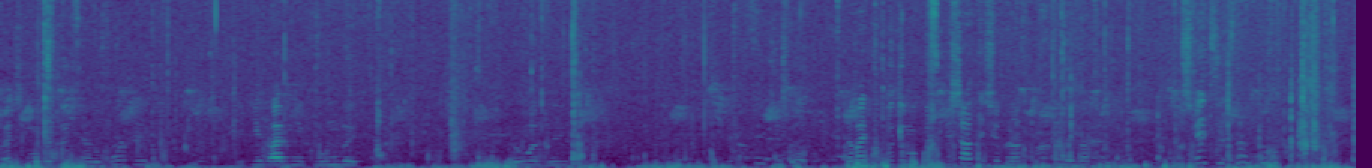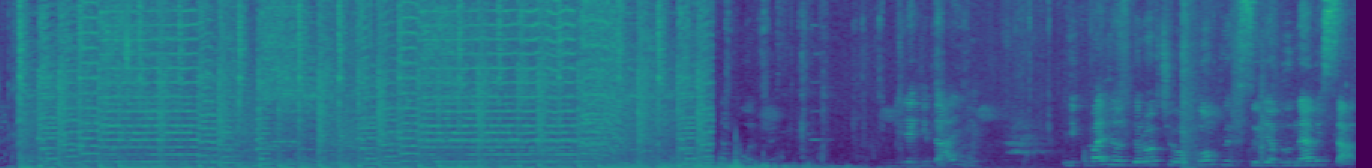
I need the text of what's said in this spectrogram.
Бачимо, ведуться роботи, які гарні клумби, рози. Це чудово. Давайте будемо поспішати, щоб нас лікувально-оздоровчого комплексу Яблуневий сад.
